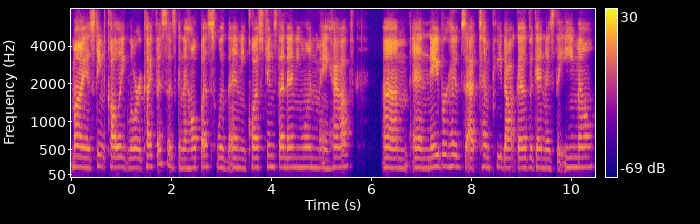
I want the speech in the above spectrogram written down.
my esteemed colleague Laura Kaifas is going to help us with any questions that anyone may have. Um, and neighborhoods at tempe.gov again is the email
